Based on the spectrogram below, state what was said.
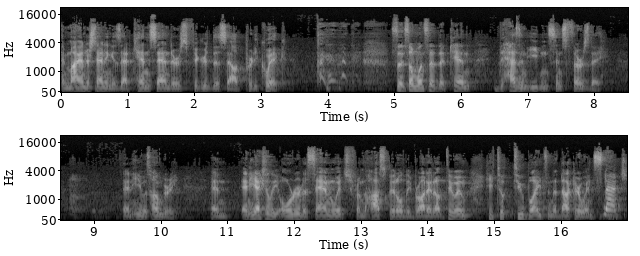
and my understanding is that Ken Sanders figured this out pretty quick. so someone said that Ken hasn't eaten since Thursday. And he was hungry. And, and he actually ordered a sandwich from the hospital. They brought it up to him. He took two bites, and the doctor went, Snatch!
